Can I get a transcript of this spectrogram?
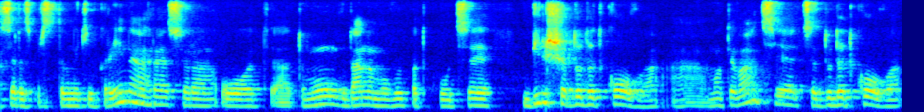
серед представників країни-агресора. От тому в даному випадку це більше додаткова мотивація, це додаткова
